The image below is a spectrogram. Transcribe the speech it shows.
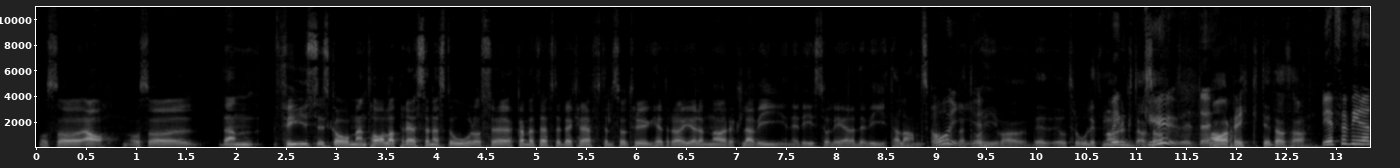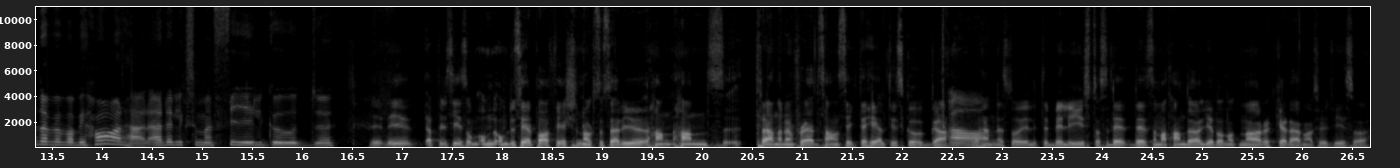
Och så, ja, och så den fysiska och mentala pressen är stor och sökandet efter bekräftelse och trygghet röjer en mörk lavin i det isolerade vita landskapet. Oj. Oj, vad, det är otroligt Men mörkt alltså. gud! Ja, riktigt alltså. Vi är förvirrade över vad vi har här. Är det liksom en feel good Det, det är ju, ja, precis om, om, om du ser på affischen också så är det ju han, hans, tränaren Freds ansikte helt i skugga Ja. och hennes då är lite belyst. Alltså det, det är som att han döljer då något mörker där naturligtvis. Och,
